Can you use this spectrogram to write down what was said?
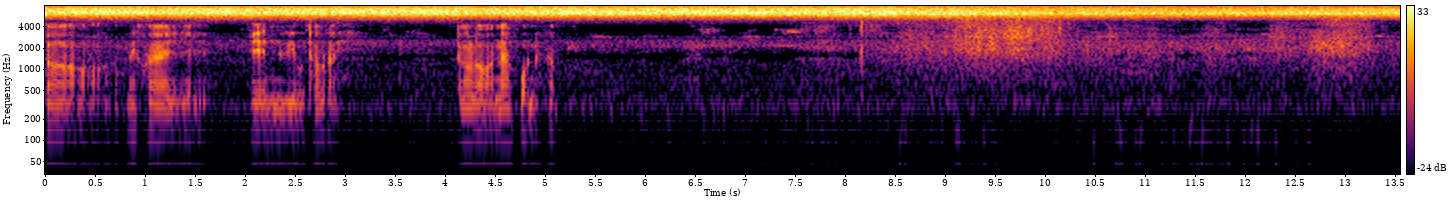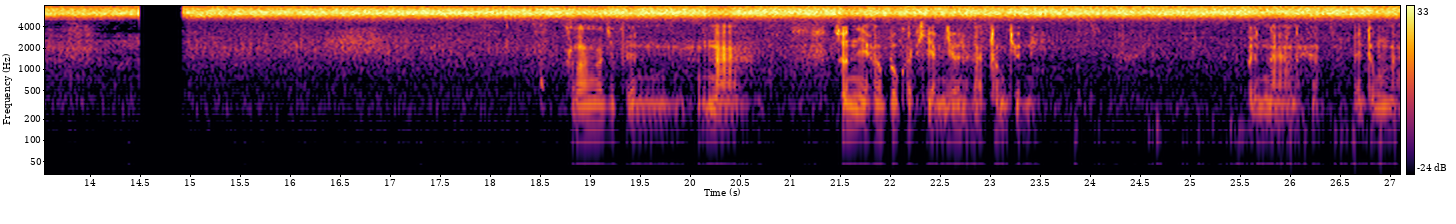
ก็ไม่ค่อยเห็นวิวเท่าไหร่ ต้องรอหน้าฝนครับข้างล่างก็จะเป็นนา ส่วนใหญ่เขาปลูกกระเทียมเยอะนะครับ ตรงจุดนี้ เป็นนานะครับ เป็นทุ่งนา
